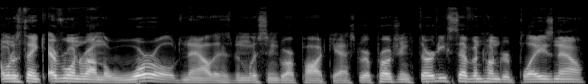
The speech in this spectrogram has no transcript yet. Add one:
I want to thank everyone around the world now that has been listening to our podcast. We're approaching 3,700 plays now,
